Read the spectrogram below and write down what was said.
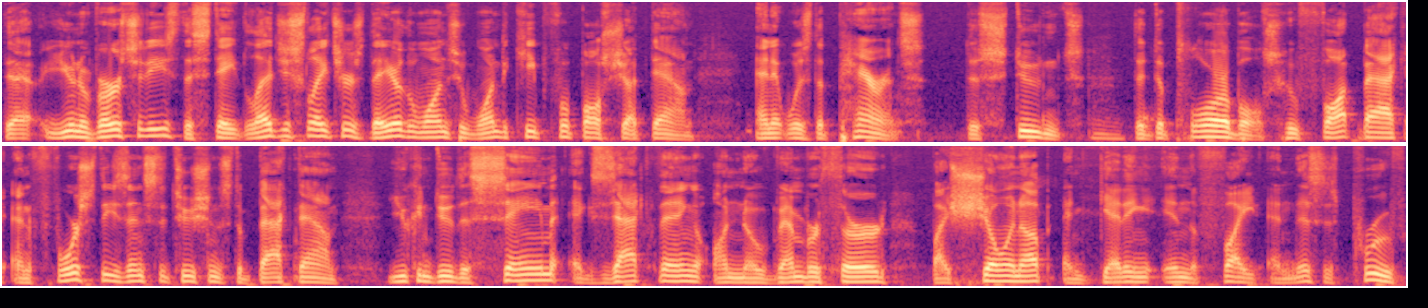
the universities, the state legislatures, they are the ones who wanted to keep football shut down. And it was the parents, the students, mm. the deplorables who fought back and forced these institutions to back down. You can do the same exact thing on November 3rd by showing up and getting in the fight. And this is proof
